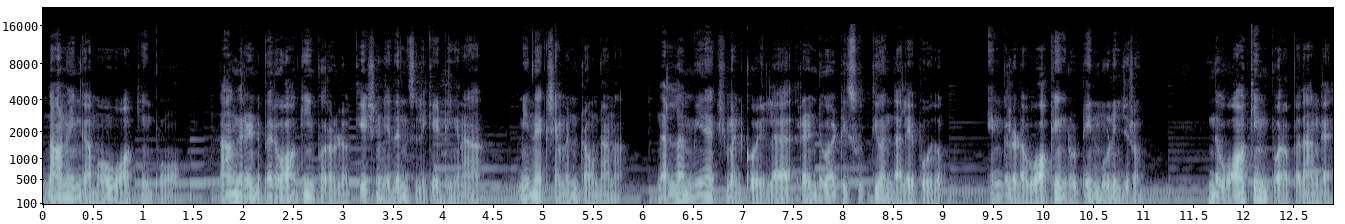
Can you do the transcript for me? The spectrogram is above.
நானும் எங்கள் அம்மாவும் வாக்கிங் போவோம். நாங்கள் ரெண்டு பேரும் வாக்கிங் போகிற லொக்கேஷன் எதுன்னு சொல்லி கேட்டிங்கன்னா மீனாட்சி அம்மன் ரவுண்டானா நல்லா மீனாட்சி அம்மன் கோயிலில் ரெண்டு வாட்டி சுற்றி வந்தாலே போதும். எங்களோட வாக்கிங் ரொட்டீன் முடிஞ்சிடும் இந்த வாக்கிங் போகிறப்ப தாங்க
